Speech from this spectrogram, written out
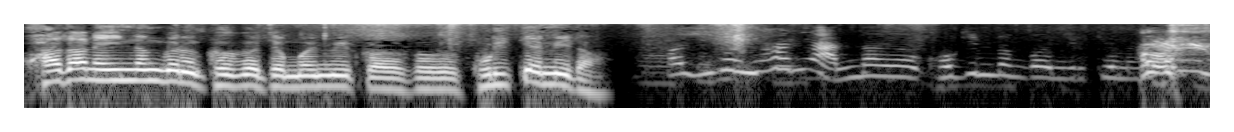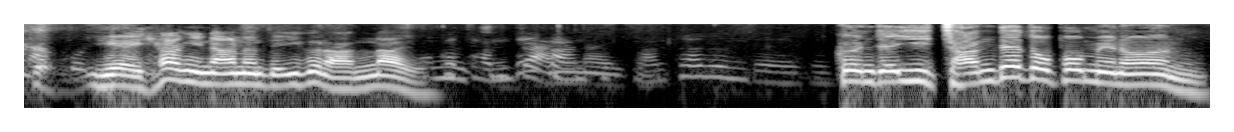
화단에 있는 거는 그거 저 뭡니까 그 구리깨입니다. 아 이건 향이 안 나요. 거기 있는 건 이렇게 하면 향이 나거든요. 예, 향이 나는데 이건 안 나요. 이건 잔대 진짜 안 많, 나요. 많다던데. 그 이제 이 잔대도 보면은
